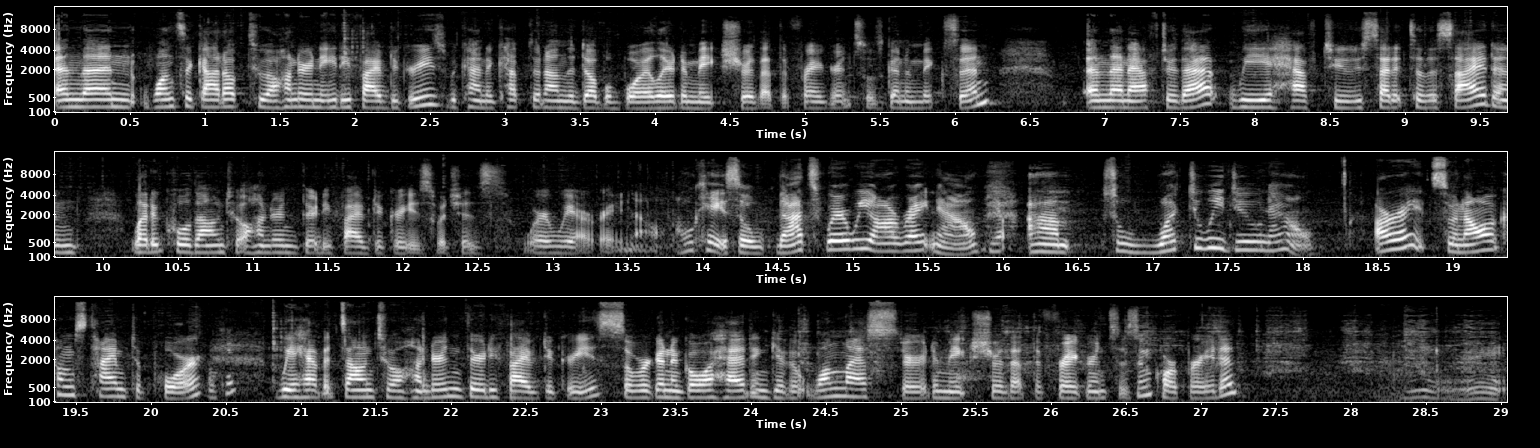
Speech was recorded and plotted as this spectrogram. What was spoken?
And then once it got up to 185 degrees, we kind of kept it on the double boiler to make sure that the fragrance was going to mix in. And then after that, we have to set it to the side and let it cool down to 135 degrees, which is where we are right now. Okay, so that's where we are right now. Yep. Um, so, what do we do now? All right, so now it comes time to pour. Okay. We have it down to 135 degrees, so we're going to go ahead and give it one last stir to make sure that the fragrance is incorporated. All right.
